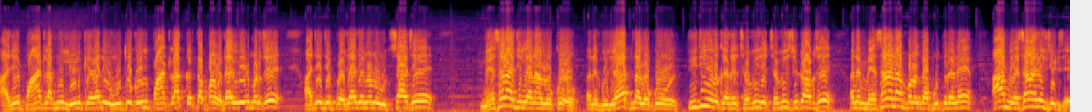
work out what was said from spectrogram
આજે પાંચ લાખની લીડ કહેવાની હું તો કહું પાંચ લાખ કરતા પણ વધારે લીડ મળશે. આજે જે પ્રજાજનોનો ઉત્સાહ છે મહેસાણા જિલ્લાના લોકો અને ગુજરાતના લોકો ત્રીજી વખત છવ્વીસ છવ્વીસ સીટો આપશે અને મહેસાણાના પનોતા પુત્રને આ મહેસાણાની સીટ છે.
